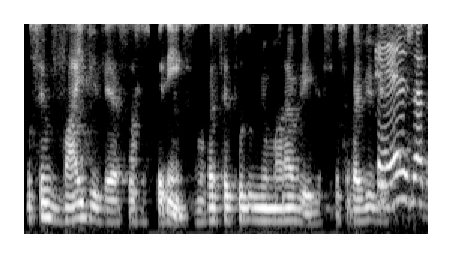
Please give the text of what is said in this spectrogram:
você vai viver essas experiências, não vai ser tudo mil maravilhas. Você vai viver. É, já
